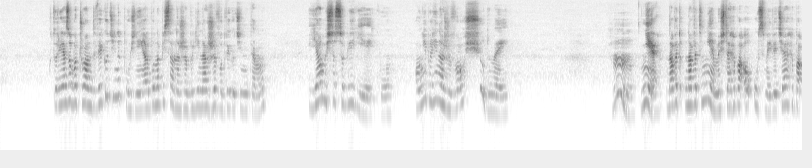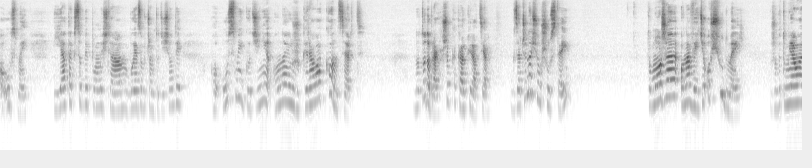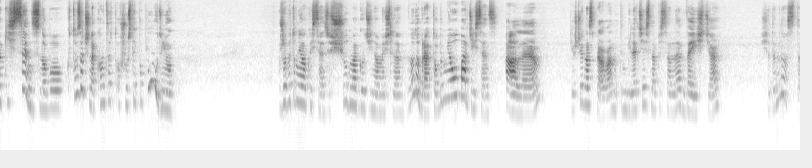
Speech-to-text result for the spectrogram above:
który ja zobaczyłam dwie godziny później, albo napisane, że byli na żywo dwie godziny temu. I ja myślę sobie, jejku, oni byli na żywo o siódmej. Hmm, nie, nawet, nawet nie, myślę chyba o ósmej, wiecie, chyba o ósmej. I ja tak sobie pomyślałam, bo ja zobaczyłam to dziesiątej, o ósmej godzinie ona już grała koncert. No to dobra, szybka kalkulacja. Jak zaczyna się o szóstej, to może ona wyjdzie o siódmej, żeby tu miało jakiś sens, no bo kto zaczyna koncert o szóstej po południu? Żeby to miało jakiś sens. Siódma godzina, myślę. No dobra, to by miało bardziej sens, ale jeszcze jedna sprawa. Na tym bilecie jest napisane wejście 17.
